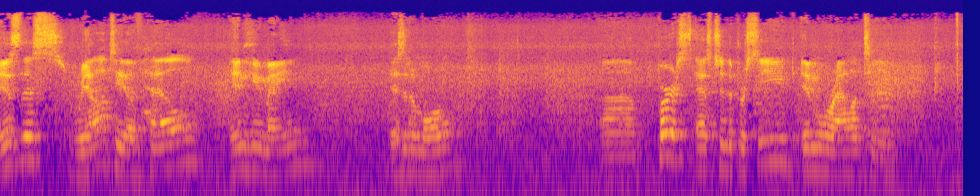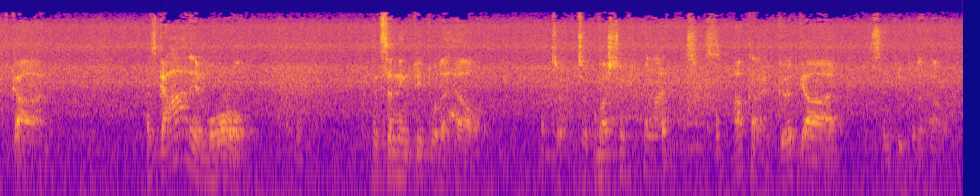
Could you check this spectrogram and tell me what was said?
is this reality of hell inhumane? Is it immoral? Um, first, as to the perceived immorality of God. Is God immoral in sending people to hell? It's a, it's a question. How can a good God send people to hell?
